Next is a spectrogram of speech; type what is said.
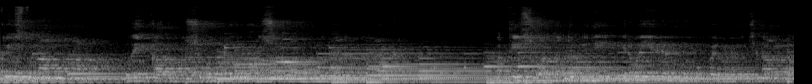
క్రీస్తు శుభములు ఆశీర్వాదములు కలుగునుగాక. మత్తయి సువార్త తొమ్మిది ఇరవై ఏడు నుండి ముప్పై ఒకటి వచ్చినాలలో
